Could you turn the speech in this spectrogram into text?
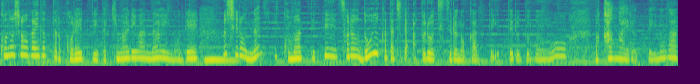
この障害だったらこれっていった決まりはないので、うん、むしろ何に困っててそれをどういう形でアプローチするのかって言ってる部分を、まあ、考えるっていうのが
